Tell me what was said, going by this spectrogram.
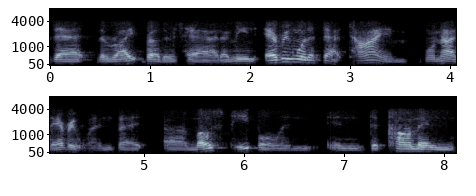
that the Wright brothers had. I mean, everyone at that time, well, not everyone, but uh, most people in, in the common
